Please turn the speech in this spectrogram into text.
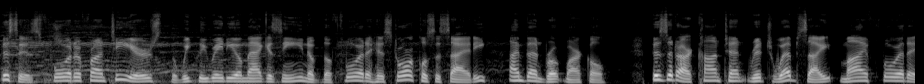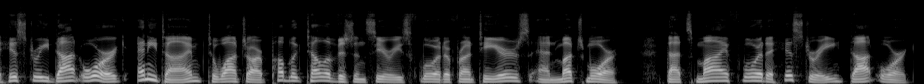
This is Florida Frontiers, the weekly radio magazine of the Florida Historical Society. I'm Ben Brotemarkle. Visit our content rich website, myfloridahistory.org, anytime to watch our public television series, Florida Frontiers, and much more. That's myfloridahistory.org.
